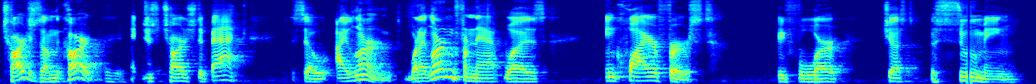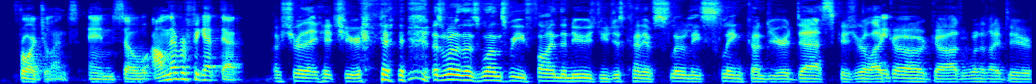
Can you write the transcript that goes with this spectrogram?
charges on the card mm-hmm. and just charged it back. So I learned what I learned from that was inquire first before just assuming fraudulence. And so I'll never forget that. I'm sure that hits you. it's one of those ones where you find the news and you just kind of slowly slink under your desk because you're like, oh God, what did I do?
